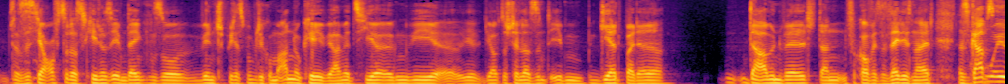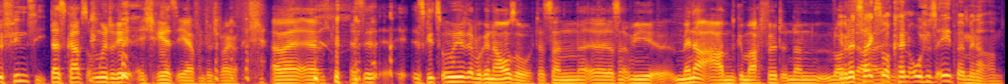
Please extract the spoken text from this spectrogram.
das ist ja oft so, dass Kinos eben denken, so, wen spricht das Publikum an? Okay, wir haben jetzt hier irgendwie, äh, die Hauptdarsteller sind eben begehrt bei der Damenwelt, dann verkaufe jetzt das Ladies Night. Das gab's, Samuel Finzi. das gab's umgedreht. Ich rede jetzt eher von Til Schweiger. Aber äh, es, es gibt's umgedreht aber genauso, dass dann, äh, dass dann irgendwie äh, Männerabend gemacht wird und dann Ja, läuft aber da zeigst du halt- auch kein Ocean's 8 bei Männerabend.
